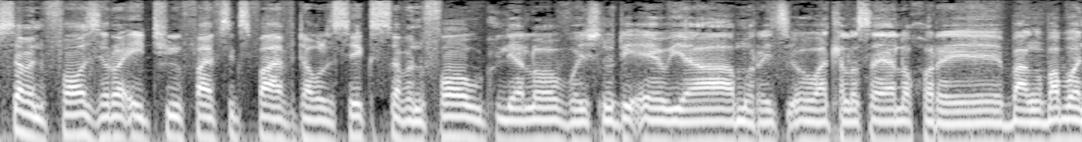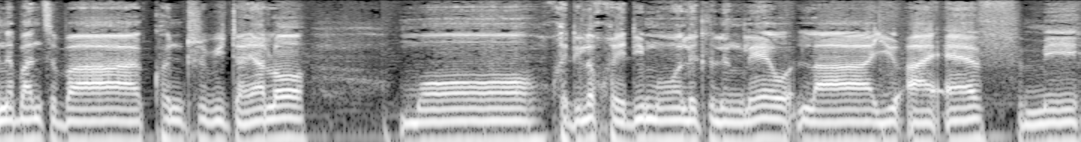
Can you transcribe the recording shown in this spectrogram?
74 utlwile yalo voice note eo ya moreetsi o wa tlhalosa yalo gore bangwe ba bone ba ntse ba contributor yalo mo kgwedi le kgwedi mo letloleng leo la uif mme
